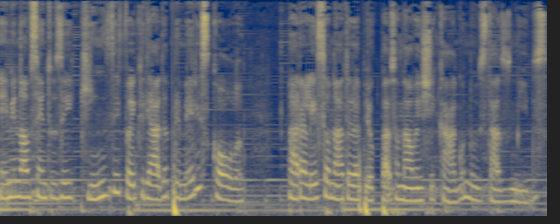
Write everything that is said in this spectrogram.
Em 1915 foi criada a primeira escola para lecionar terapia ocupacional em Chicago, nos Estados Unidos.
